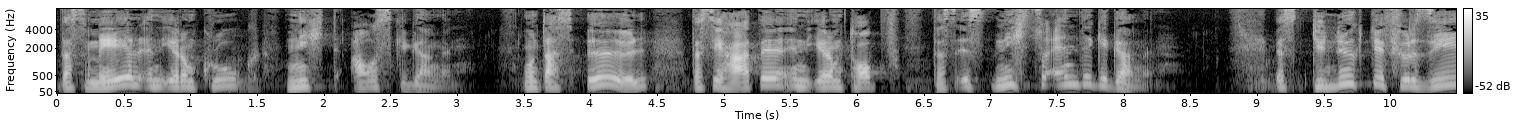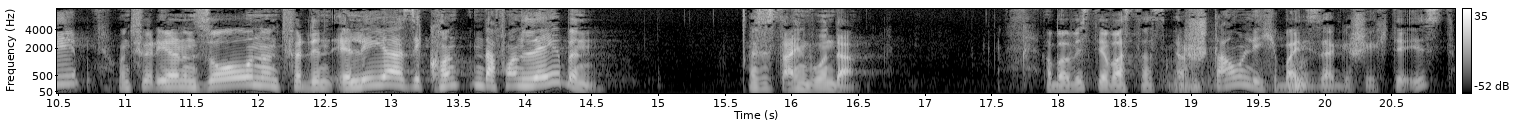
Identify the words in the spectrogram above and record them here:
das Mehl in ihrem Krug nicht ausgegangen. Und das Öl, das sie hatte in ihrem Topf, das ist nicht zu Ende gegangen. Es genügte für sie und für ihren Sohn und für den Elia, sie konnten davon leben. Es ist ein Wunder. Aber wisst ihr, was das Erstaunliche bei dieser Geschichte ist?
